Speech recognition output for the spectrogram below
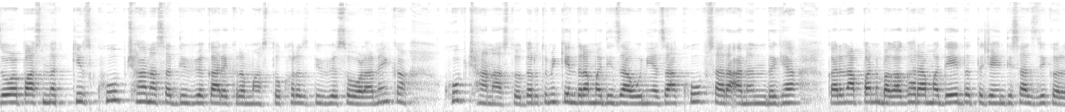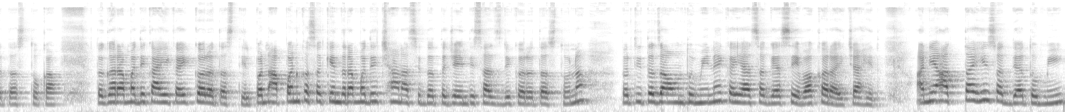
जवळपास नक्कीच खूप छान असा दिव्य कार्यक्रम असतो. खरंच दिव्य सोहळा नाही का? खूप छान असतो. तर तुम्ही केंद्रामध्ये जाऊन याचा खूप सारा आनंद घ्या. कारण आपण बघा घरामध्ये दत्तजयंती साजरी करत असतो का? तर घरामध्ये काही काही करत असतील. पण आपण कसं केंद्रामध्ये छान असे दत्तजयंती साजरी करत असतो ना? तर तिथं जाऊन तुम्ही नाही का ह्या सगळ्या सेवा करायच्या. आहेत. आणि आत्ताही सध्या तुम्ही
